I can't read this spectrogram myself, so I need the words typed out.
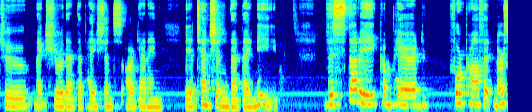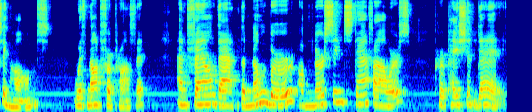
to make sure that the patients are getting the attention that they need. This study compared for profit nursing homes with not for profit and found that the number of nursing staff hours per patient day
